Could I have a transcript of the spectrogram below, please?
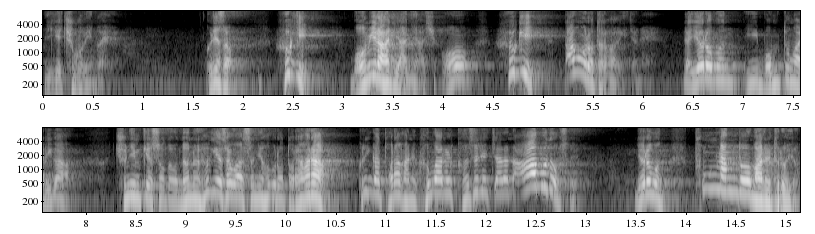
이게 죽음인 거예요. 그래서 흙이 몸이라 하지 아니하시고 흙이 땅으로 들어가기 전에 그러니까 여러분 이 몸뚱아리가 주님께서도 너는 흙에서 왔으니 흙으로 돌아가라. 그러니까 돌아가는 그 말을 거스릴 자는 아무도 없어요. 여러분 풍랑도 말을 들어요.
